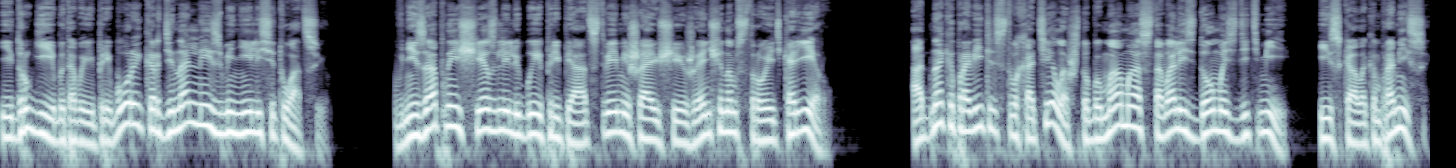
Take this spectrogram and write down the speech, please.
и другие бытовые приборы кардинально изменили ситуацию. Внезапно исчезли любые препятствия, мешающие женщинам строить карьеру. Однако правительство хотело, чтобы мамы оставались дома с детьми и искало компромиссы.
